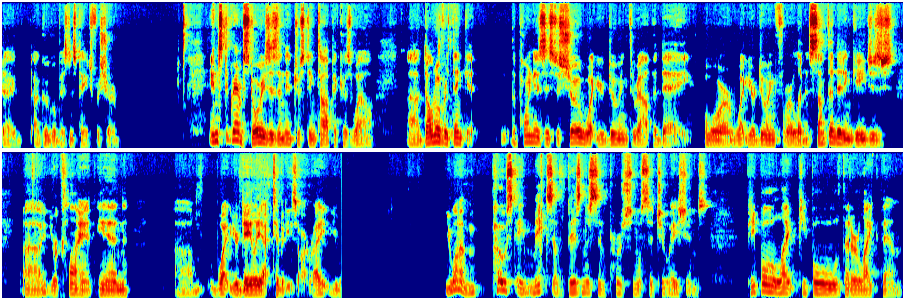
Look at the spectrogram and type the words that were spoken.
a, a Google business page for sure. Instagram stories is an interesting topic as well. Uh, don't overthink it. The point is, is to show what you're doing throughout the day or what you're doing for a living, something that engages uh, your client in um, what your daily activities are, right? You, you want to post a mix of business and personal situations. People like people that are like them.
